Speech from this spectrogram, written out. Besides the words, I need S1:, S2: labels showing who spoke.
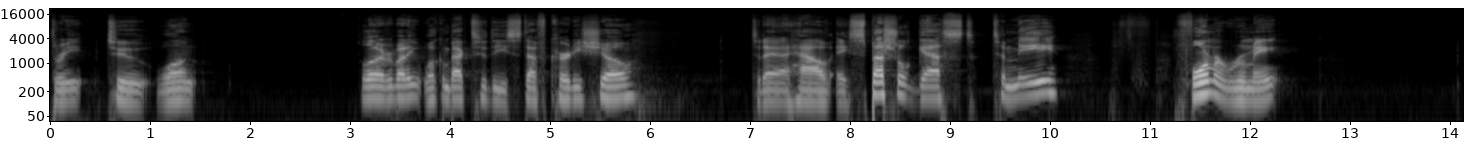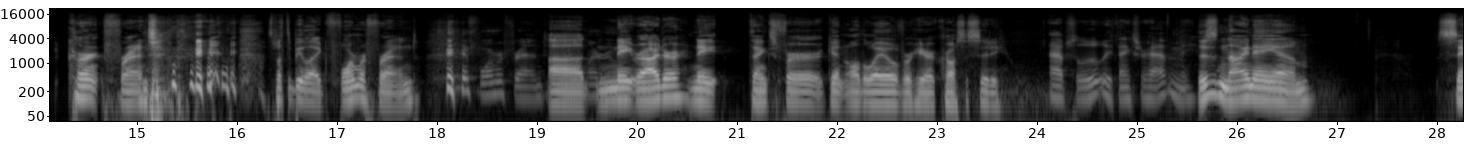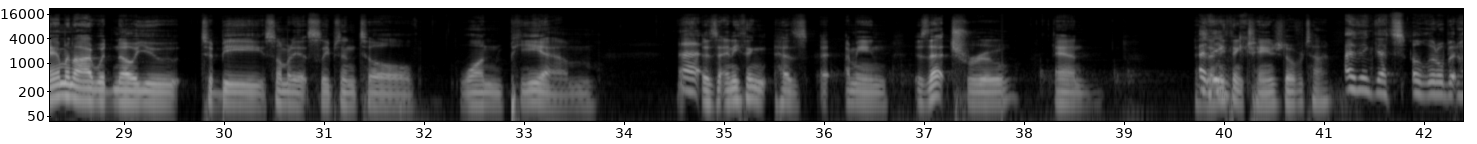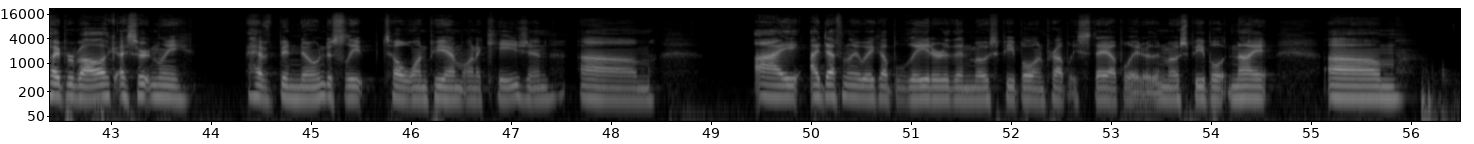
S1: Three, two, one. Hello, everybody. Welcome back to the Steph Curdy Show. Today I have a special guest to me, former roommate, current friend. it's about to be like former friend,
S2: Former friend.
S1: uh, Nate Rieder. Nate, thanks for getting all the way over here across the city.
S2: Absolutely. Thanks for having me.
S1: This is 9 a.m. Sam and I would know you to be somebody that sleeps until 1 p.m.
S2: Uh,
S1: Is anything has uh, I mean, is that true? And has anything changed over time?
S2: I think that's a little bit hyperbolic. I certainly have been known to sleep till 1 p.m. on occasion. Um, I I definitely wake up later than most people and probably stay up later than most people at night. Um,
